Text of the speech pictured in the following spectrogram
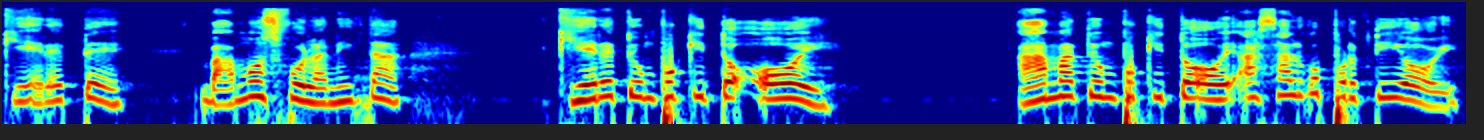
quiérete. Vamos, fulanita, quiérete un poquito hoy. Ámate un poquito hoy. Haz algo por ti hoy.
